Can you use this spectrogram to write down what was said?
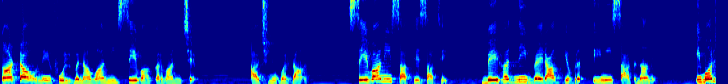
કાંટાઓને ફૂલ બનાવવાની સેવા કરવાની છે. આજનું વરદાન. સેવાની સાથે સાથે બેહદની વૈરાગ્ય વૃત્તિની સાધનાને ઇમર્જ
